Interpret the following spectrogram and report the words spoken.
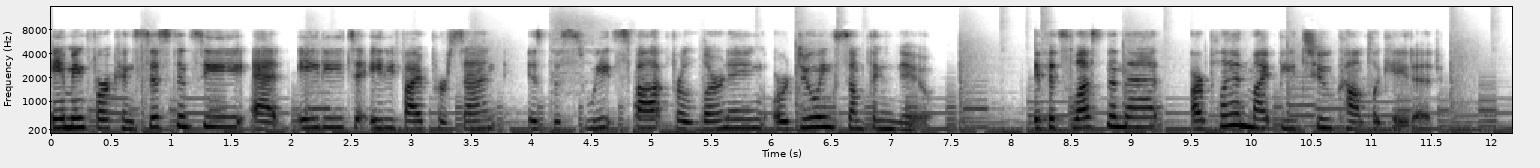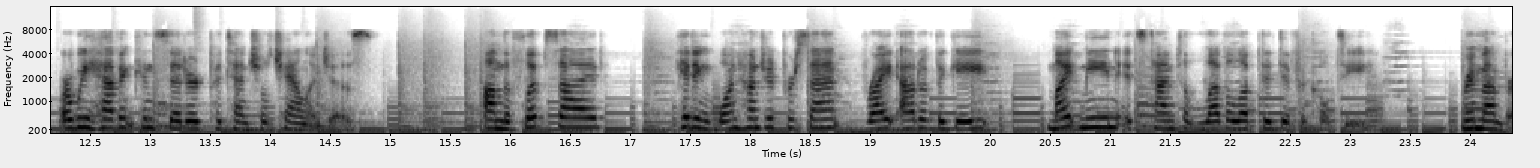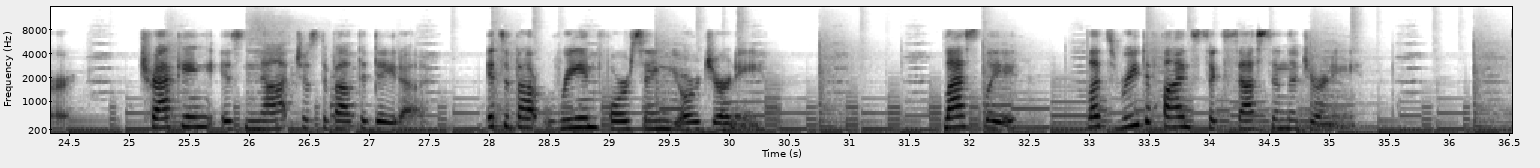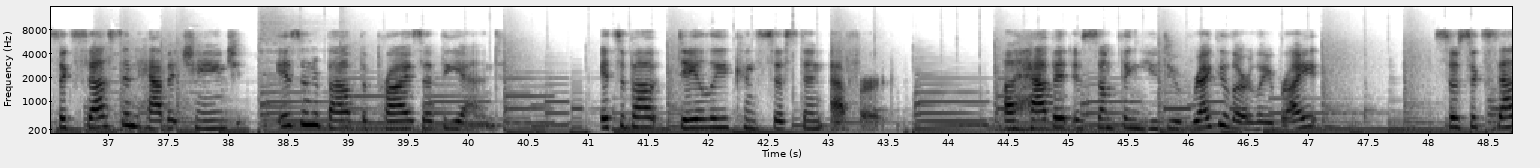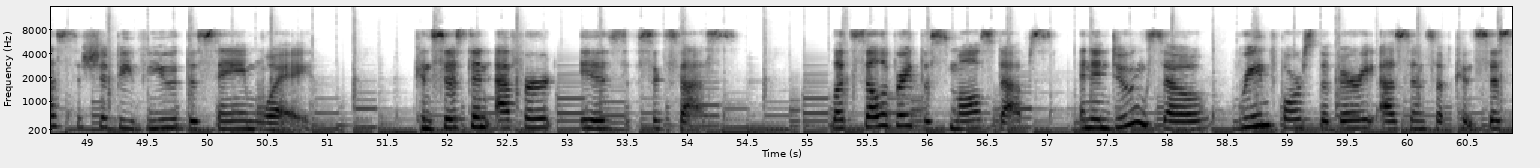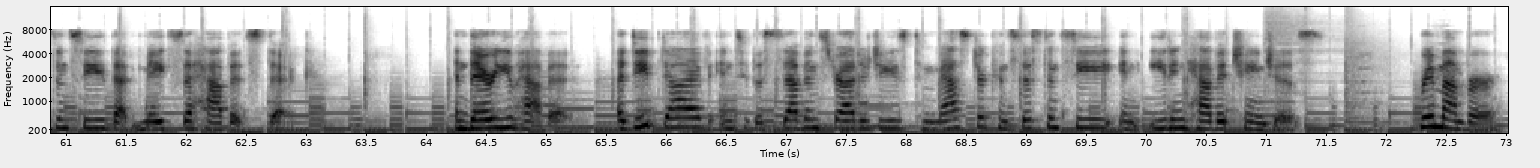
Aiming for consistency at 80 to 85% is the sweet spot for learning or doing something new. If it's less than that, our plan might be too complicated, or we haven't considered potential challenges. On the flip side, hitting 100% right out of the gate might mean it's time to level up the difficulty. Remember, Tracking is not just about the data, it's about reinforcing your journey. Lastly, let's redefine success in the journey. Success in habit change isn't about the prize at the end. It's about daily, consistent effort. A habit is something you do regularly, right? So success should be viewed the same way. Consistent effort is success. Let's celebrate the small steps, and in doing so, reinforce the very essence of consistency that makes a habit stick. And there you have it a deep dive into the seven strategies to master consistency in eating habit changes. Remember,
